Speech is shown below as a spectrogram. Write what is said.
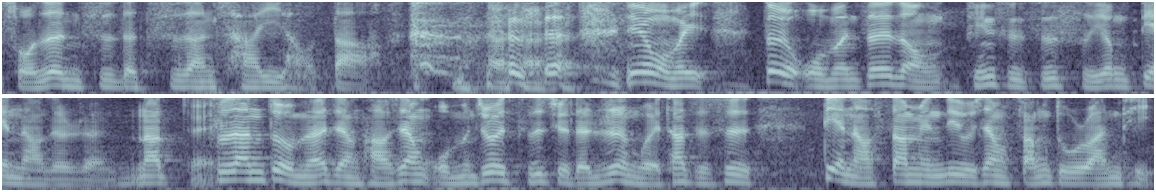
所认知的治安差异好大，就是因为我们对我们这种平时只使用电脑的人，那治安对我们来讲，好像我们就会直觉的认为它只是电脑上面，例如像防毒软体。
